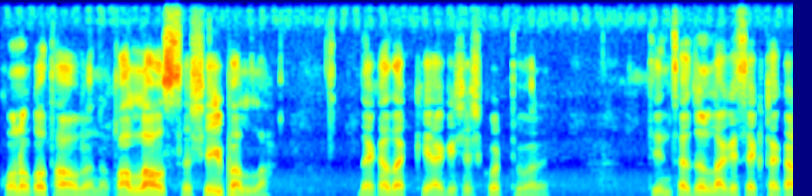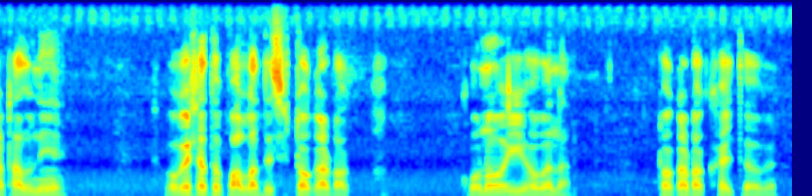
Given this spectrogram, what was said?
কোনো কথা হবে না। পাল্লা হচ্ছে সেই পাল্লা। দেখা যাক কে আগে শেষ করতে পারে। তিন চারজন লাগেছে একটা কাঁঠাল নিয়ে। ওকে সাথে পাল্লা দিচ্ছে টকাটক। কোনো ই হবে না। টকাটক খাইতে হবে।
